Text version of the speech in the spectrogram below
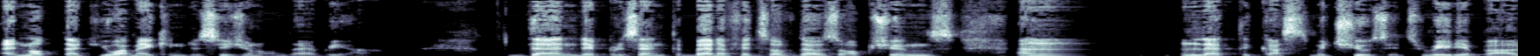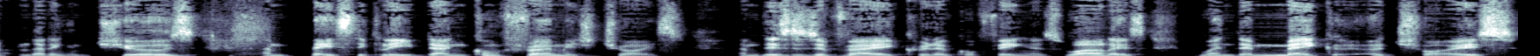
and not that you are making decision on their behalf. Then they present the benefits of those options and let the customer choose. It's really about letting him choose and basically then confirm his choice. And this is a very critical thing as well is when they make a choice,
